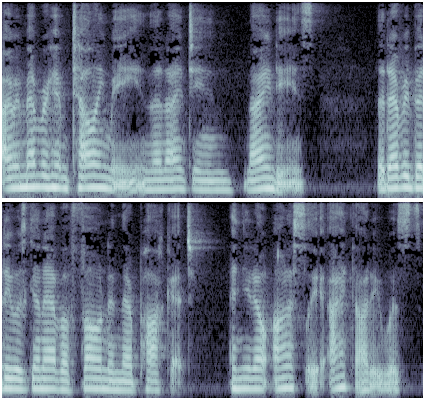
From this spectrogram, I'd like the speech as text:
I remember him telling me in the 1990s that everybody was going to have a phone in their pocket. And, you know, honestly, I thought he was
